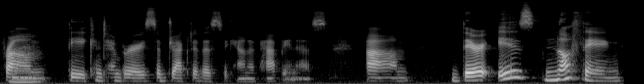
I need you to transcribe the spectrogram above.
from the contemporary subjectivist account of happiness. Um, there is nothing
